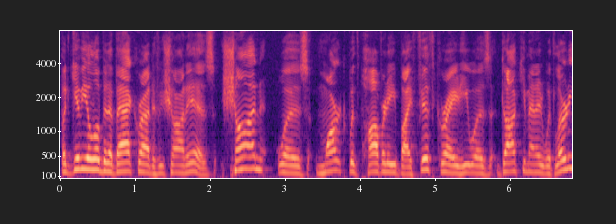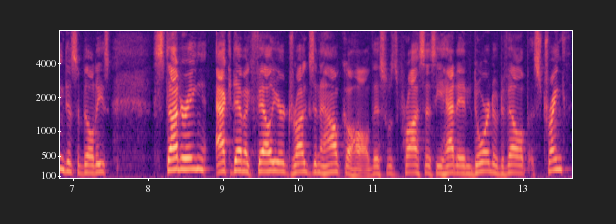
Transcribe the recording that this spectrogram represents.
But give you a little bit of background of who Sean is. Sean was marked with poverty by fifth grade. He was documented with learning disabilities Stuttering, academic failure, drugs, and alcohol. This was a process he had to endure to develop strength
